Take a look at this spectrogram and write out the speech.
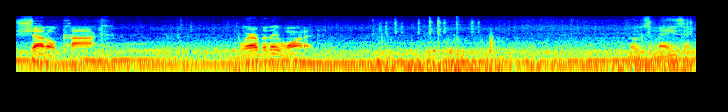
shuttlecock wherever they wanted. It was amazing.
